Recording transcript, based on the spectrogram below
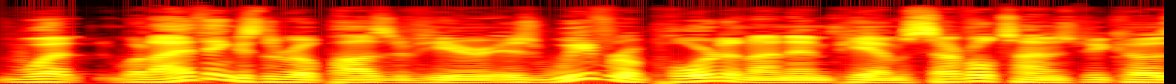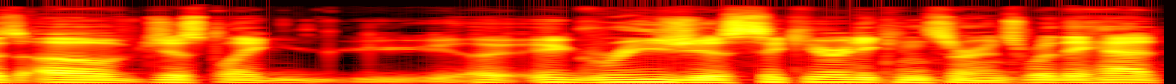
what what I think is the real positive here is we've reported on npm several times because of just like egregious security concerns where they had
